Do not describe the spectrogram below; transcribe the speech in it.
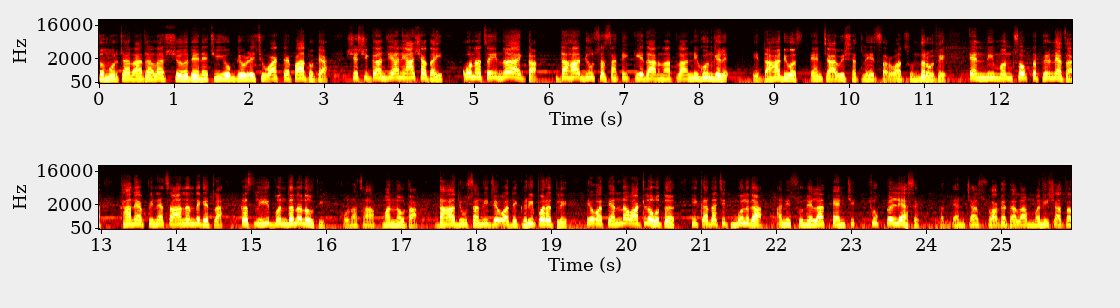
समोरच्या राजाला शह देण्याची योग्य वेळेची वाट त्या पाहत होत्या. शशिकांतजी आणि आशाताई कोणाचंही न ऐकता दहा दिवसासाठी केदारनाथला निघून गेले. ते दहा दिवस त्यांच्या आयुष्यातले हे सर्वात सुंदर होते. त्यांनी मनसोक्त फिरण्याचा खाण्यापिण्याचा आनंद घेतला. कसलीही बंधनं नव्हती. कोणाचा अपमान नव्हता. दहा दिवसांनी जेव्हा ते घरी परतले तेव्हा त्यांना वाटलं होतं की कदाचित मुलगा आणि सुनेला त्यांची चूक कळली असेल. पण त्यांच्या स्वागताला मनीषाचा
